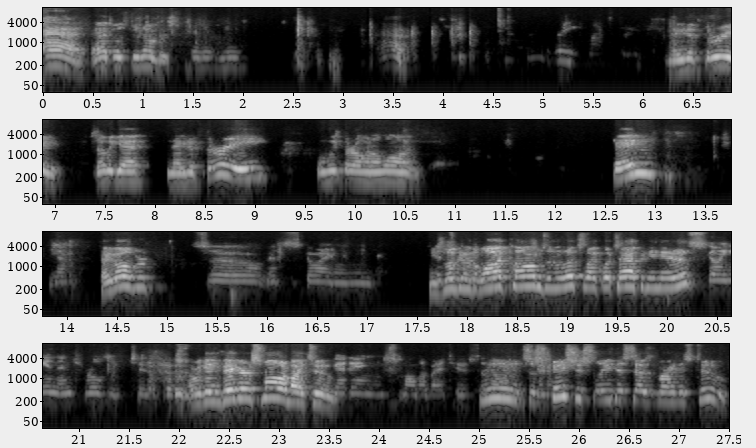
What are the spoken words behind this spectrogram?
Add. Add those two numbers. Add. Three. Negative three. So we get negative three when we throw in a one. Caden? Yeah. Take over. So it's going He's looking at the Y columns and it looks like what's happening is, going in intervals of two. are we getting bigger or smaller by two? Getting smaller by two. So no Hmm, gonna- suspiciously, this says minus two.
